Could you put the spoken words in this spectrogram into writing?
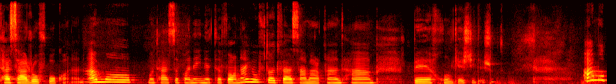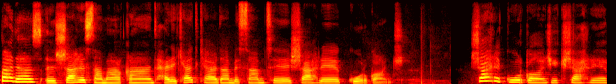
تصرف بکنن. اما متاسفانه این اتفاق نیفتاد و سمرقند هم به خون کشیده شد. بعد از شهر سمرقند حرکت کردن به سمت شهر گرگانج. شهر گرگانج یک شهر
